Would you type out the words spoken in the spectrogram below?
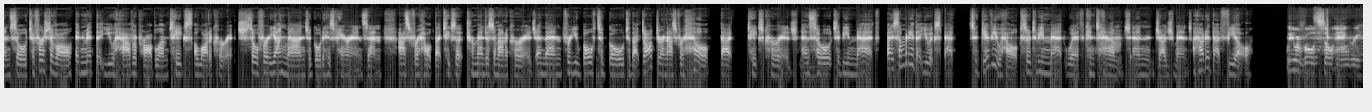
And so to first of all admit that you have a problem takes a lot of courage. So for a young man to go to his parents and ask for help, that takes a tremendous amount of courage. And then for you both to go to that doctor and ask for help, that takes courage. And so to be met by somebody that you expect to give you help. So to be met with contempt and judgment, how did that feel? We were both so angry.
